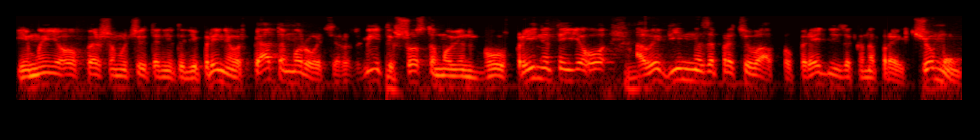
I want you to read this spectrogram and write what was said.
І ми його в першому читанні тоді прийняли в п'ятому році. Розумієте, в шостому він був прийнятий його, але він не запрацював попередній законопроект. Чому?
